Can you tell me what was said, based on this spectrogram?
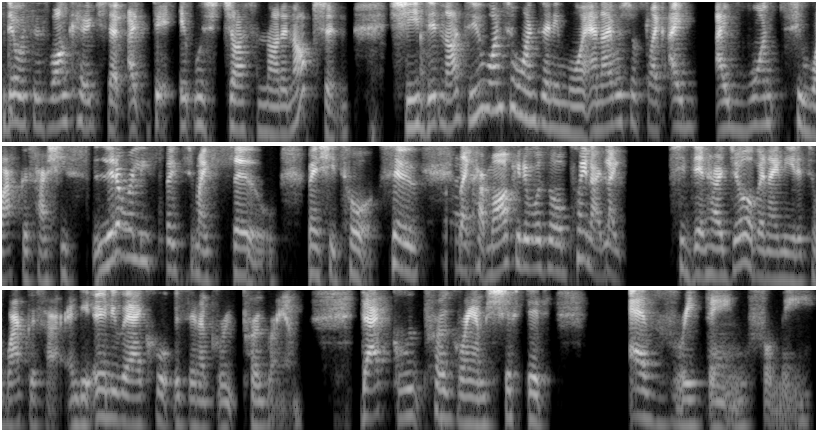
there was this one coach that I did, it was just not an option. She did not do one-to-ones anymore. And I was just like, I I want to work with her. She literally spoke to my soul when she talked. So right. like her marketing was on point. I like she did her job and I needed to work with her. And the only way I could was in a group program. That group program shifted everything for me.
